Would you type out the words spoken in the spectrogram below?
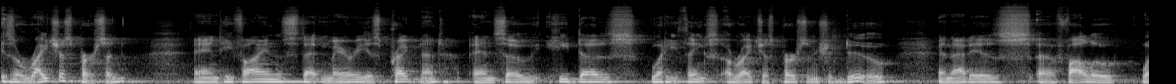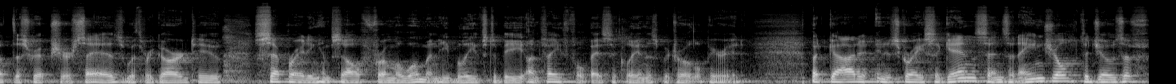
is a righteous person, and he finds that Mary is pregnant, and so he does what he thinks a righteous person should do, and that is uh, follow what the scripture says with regard to separating himself from a woman he believes to be unfaithful, basically, in this betrothal period. But God, in His grace, again sends an angel to Joseph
